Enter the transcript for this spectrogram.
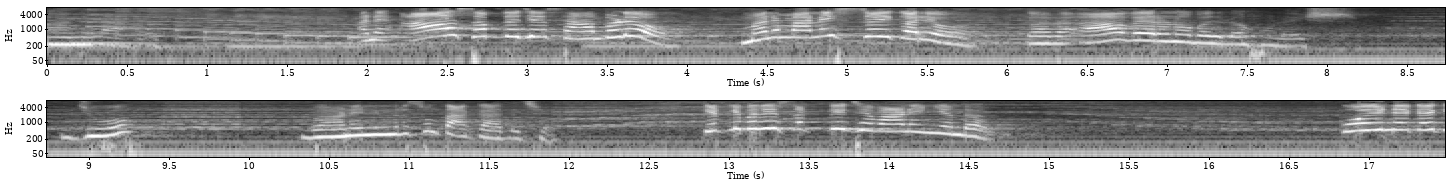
આંધળા. અને આ શબ્દ જે સાંભળ્યો, મનમાં નિશ્ચય કર્યો કે હવે આ વેરનો બદલો હું લઈશ. જુઓ, વાણીની અંદર શું તાકાત છે. કેટલી બધી શક્તિ છે વાણીની અંદર? કોઈને કંઈક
